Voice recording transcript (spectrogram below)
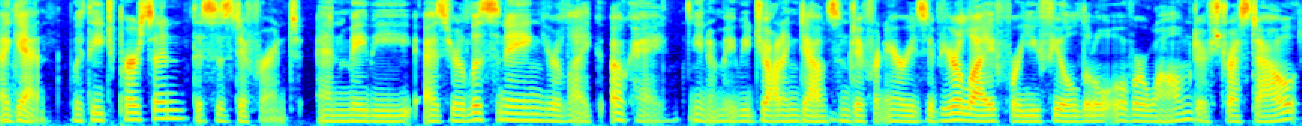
again, with each person, this is different. And maybe as you're listening, you're like, okay, you know, maybe jotting down some different areas of your life where you feel a little overwhelmed or stressed out.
